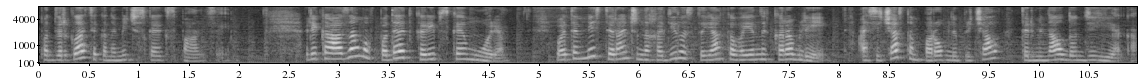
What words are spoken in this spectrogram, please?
подверглась экономической экспансии. Река Азама впадает в Карибское море. В этом месте раньше находилась стоянка военных кораблей, а сейчас там паромный причал терминал Дон Диего.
